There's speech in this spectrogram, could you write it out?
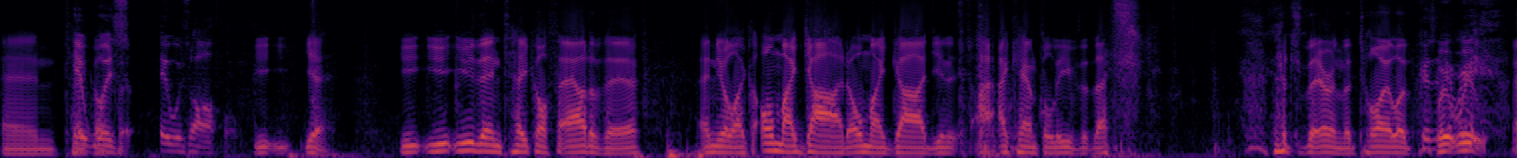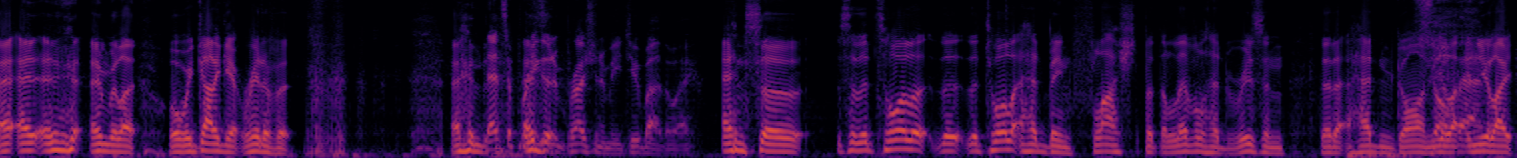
and take It off. was, it was awful. You, you- yeah. You, you, you then take off out of there, and you're like, oh my god, oh my god, you, I, I can't believe that that's that's there in the toilet. We- we- and, and, and we're like, well, we got to get rid of it. and That's a pretty good impression of me, too, by the way. And so, so the toilet, the, the toilet had been flushed, but the level had risen that it hadn't gone. So you're like, and you're like,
